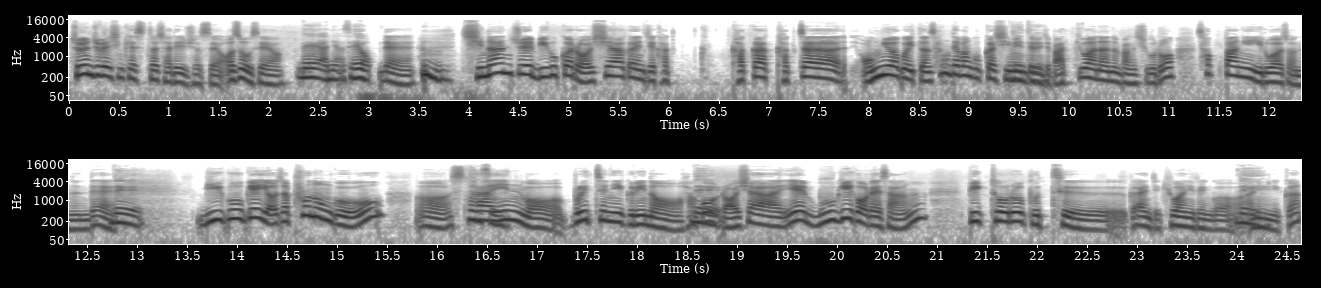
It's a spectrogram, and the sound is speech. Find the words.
조현주 배신캐스터 자리해 주셨어요. 어서 오세요. 네, 안녕하세요. 네. 지난주에 미국과 러시아가 이제 각 각각 각자 억류하고 있던 상대방 국가 시민들을 네네. 이제 맞교환하는 방식으로 석방이 이루어졌는데 네. 미국의 여자 프로농구 어 스타인 뭐 브리트니 그리너하고 네. 러시아의 무기 거래상 빅토르 부트가 이제 교환이 된거 네. 아닙니까?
